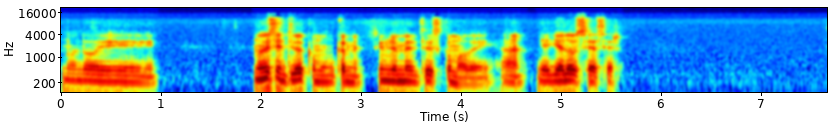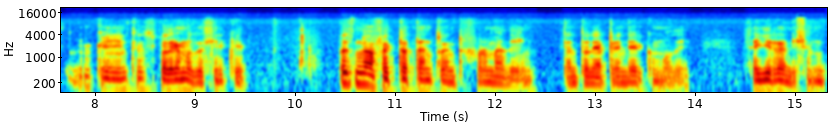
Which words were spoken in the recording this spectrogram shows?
no lo he no he sentido como un cambio, simplemente es como de, ah, ya, ya lo sé hacer. Ok, entonces podríamos decir que pues no afecta tanto en tu forma de, tanto de aprender como de seguir realizando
